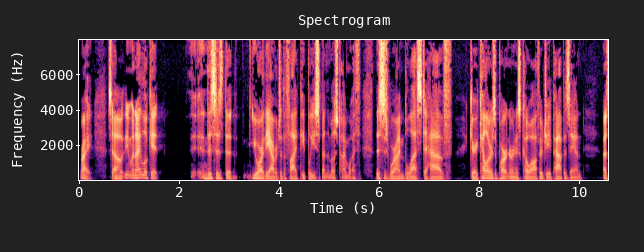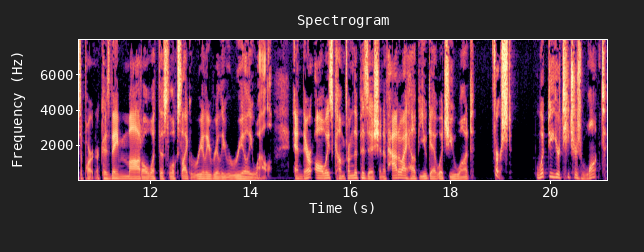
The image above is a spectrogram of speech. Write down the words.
Right. So when I look at and this is the you are the average of the five people you spend the most time with. This is where I'm blessed to have Gary Keller is a partner and his co-author Jay Papasan as a partner because they model what this looks like really, really, really well. And they're always come from the position of how do I help you get what you want first? What do your teachers want?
